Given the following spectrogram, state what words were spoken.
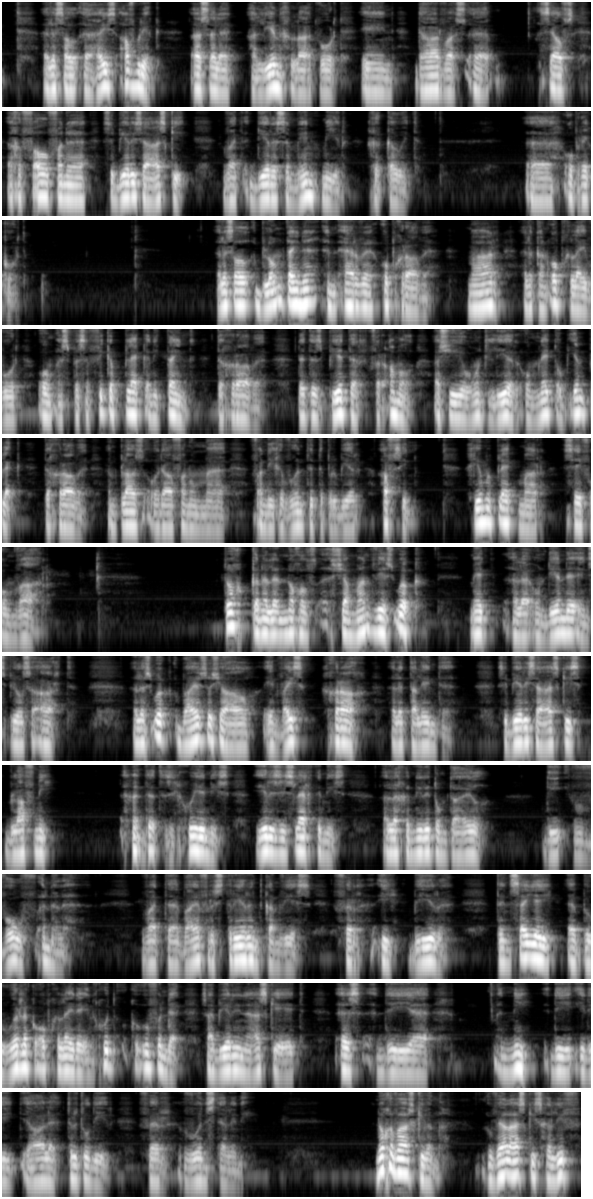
Hulle sal een huis afbreek as hulle alleen gelaat word en daar was uh, selfs een geval van een Siberiese husky wat dier een cementmeer gekou het uh, op rekord. Hulle sal blomtuine in erwe opgrawe, maar hulle kan opgeleid word om een specifieke plek in die tuin te grawe. Dit is beter vir amal as jy jou hond leer om net op een plek te grawe, in plaas daarvan om uh, van die gewoonte te probeer afsien. Gee om een plek, maar sê vir hom waar. Toch kan hulle nogal charmant wees ook met hulle ondeende en speelse aard. Hulle is ook baie sociaal en wees graag hulle talente. Siberiese huskies blaf nie. Dit is die goeie nies. Hier is die slechte nies. Hulle geniet het om te huil. Die wolf in hulle. Wat uh, baie frustrerend kan wees vir die bieren tenzij jy een behoorlijke opgeleide en goed geoefende Siberian Husky het, is die uh, nie die ideale troeteldier vir woonstelle nie. Nog een waarschuwing, hoewel Huskies gelief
